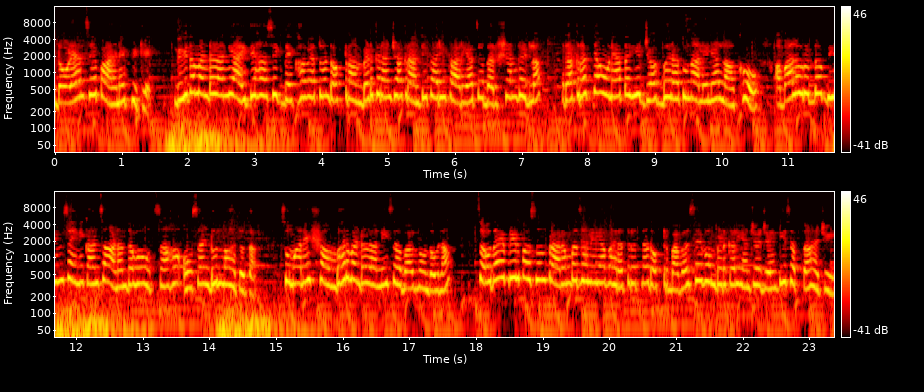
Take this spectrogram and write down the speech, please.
डोळ्यांचे पारणे फिटले. विविध मंडळांनी ऐतिहासिक देखाव्यातून डॉक्टर आंबेडकरांच्या क्रांतिकारी कार्याचं दर्शन घडलं रखरखत्या उन्हातही जगभरातून आलेल्या लाखो अबालवृद्ध भीमसैनिकांचा आनंद व उत्साह ओसंडून वाहत होता. सुमारे शंभर मंडळांनी सहभाग नोंदवला. चौदा एप्रिलपासून प्रारंभ झालेल्या भारतरत्न डॉक्टर बाबासाहेब आंबेडकर यांच्या जयंती सप्ताहाची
